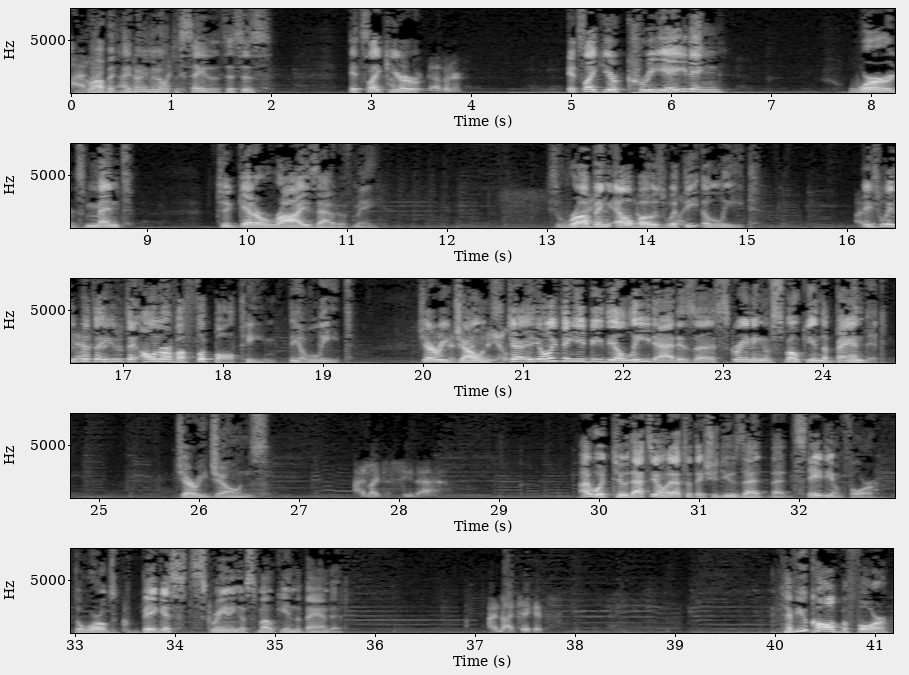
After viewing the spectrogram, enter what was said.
I like- rubbing. I don't even know I what to say it. to this. This is. It's like I you're. your governor. It's like you're creating words meant to get a rise out of me. He's rubbing I don't know elbows with the elite. He's Uh, with, yeah, with, the, he's with the owner of a football team, the elite. Jerry Jones. the Jer- the only thing he'd be the elite at is a screening of Smokey and the Bandit. Jerry Jones. I'd like to see that. I would too. That's the only. That's what they should use that that stadium for. The world's biggest screening of Smokey and the Bandit. I'd buy tickets. Have you called before?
